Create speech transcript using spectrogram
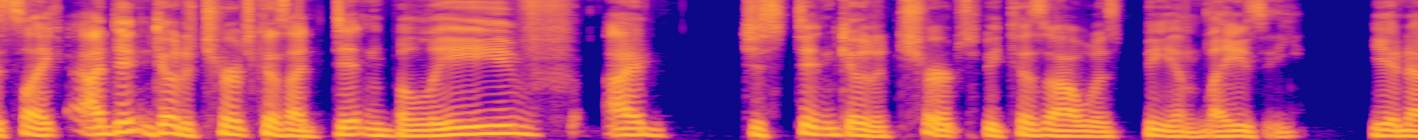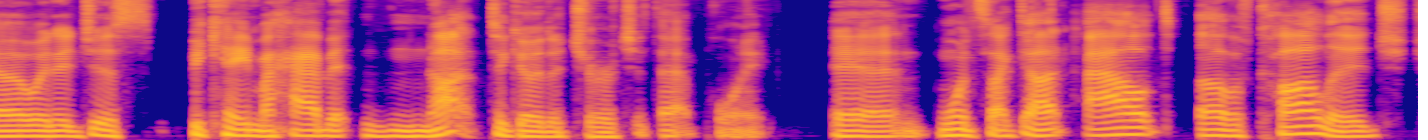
it's like I didn't go to church because I didn't believe. I just didn't go to church because I was being lazy, you know, and it just became a habit not to go to church at that point. And once I got out of college,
